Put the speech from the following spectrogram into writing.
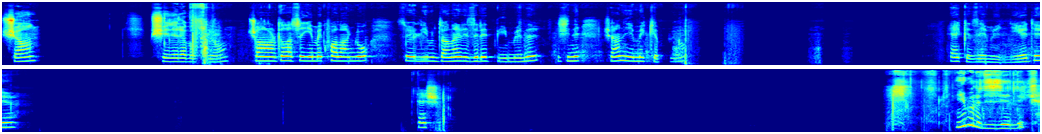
Şu an bir şeylere bakıyor. Şu an arkadaşlar yemek falan yok. Söyleyeyim cana rezil etmeyeyim beni. İşini şu an yemek yapıyor. Herkes yemeğini yedi. Geç. Niye böyle dizildik?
